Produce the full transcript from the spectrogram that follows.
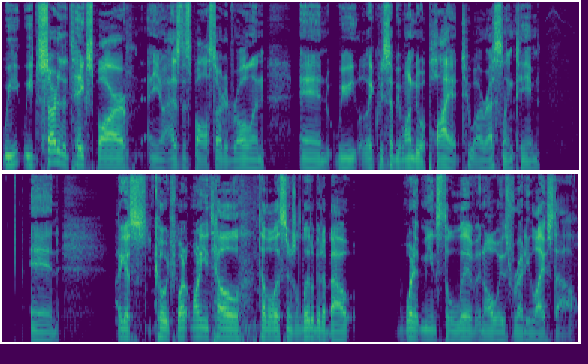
we we started to take spar, you know, as this ball started rolling, and we like we said we wanted to apply it to our wrestling team, and I guess, Coach, why, why don't you tell tell the listeners a little bit about what it means to live an always ready lifestyle?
